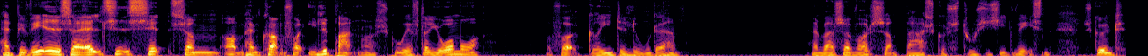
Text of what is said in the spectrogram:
Han bevægede sig altid selv, som om han kom fra ildebrand og skulle efter jordmor, og folk grinte lunt af ham. Han var så voldsomt barsk og stus i sit væsen, skønt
